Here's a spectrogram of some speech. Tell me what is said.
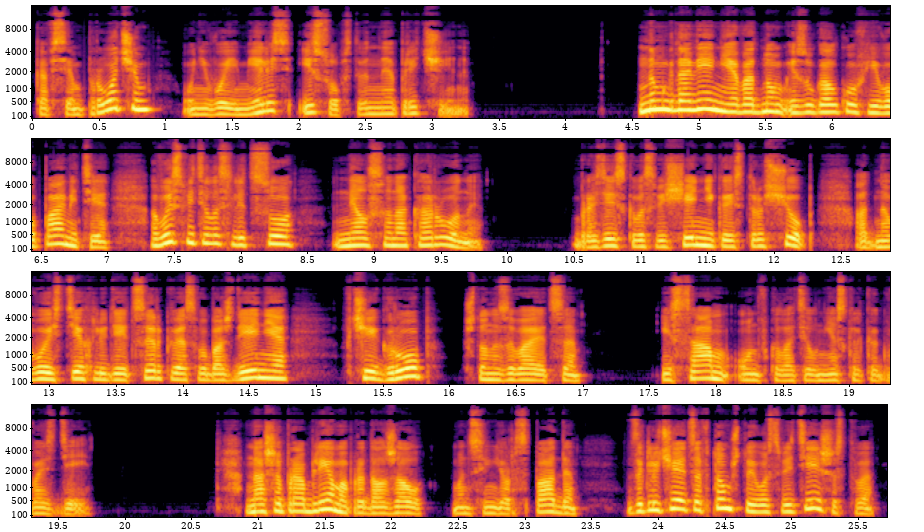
ко всем прочим, у него имелись и собственные причины. На мгновение в одном из уголков его памяти высветилось лицо Нелсона Короны, бразильского священника из трущоб, одного из тех людей церкви освобождения, в чей гроб, что называется, и сам он вколотил несколько гвоздей. «Наша проблема», — продолжал монсеньор Спада, — «заключается в том, что его святейшество —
